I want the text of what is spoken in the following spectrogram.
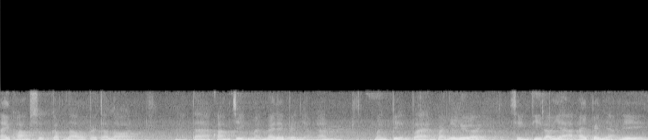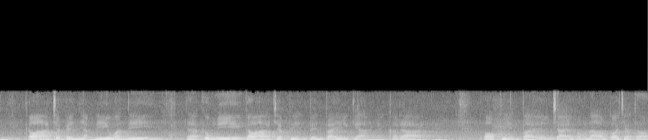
ให้ความสุขกับเราไปตลอด แต่ความจริงมันไม่ได้เป็นอย่างนั้น มันเปลี่ยนแปลงไปเรื่อยๆ สิ่งที่เราอยากให้เป็นอย่างนี้เขาอาจจะเป็นอย่างนี้วันนี้ แต่พรุ่งนี้เขาอาจจะเปลี่ยนเป็นไปอีกอย่างหนึ่งก็ได้ พอเปลี่ยนไปใจของเราก็จะต้อง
